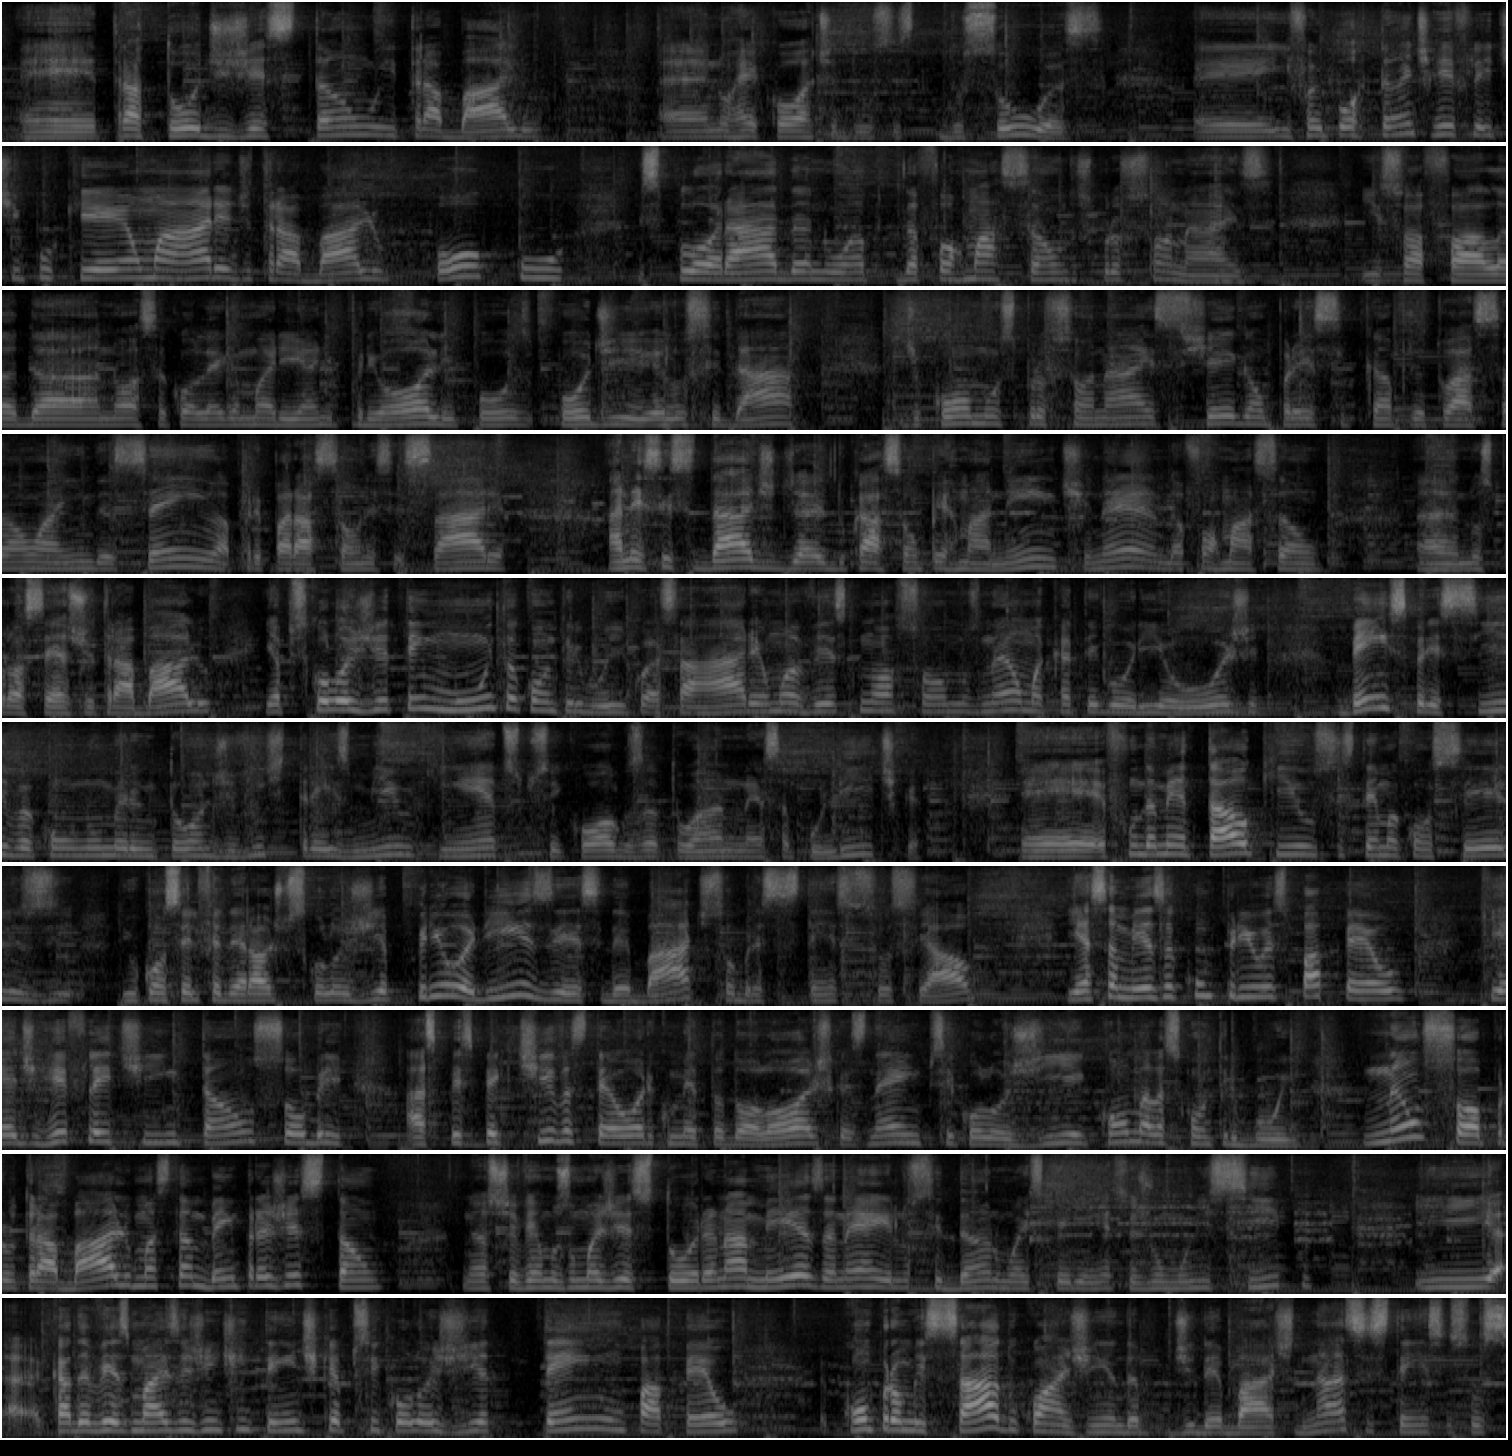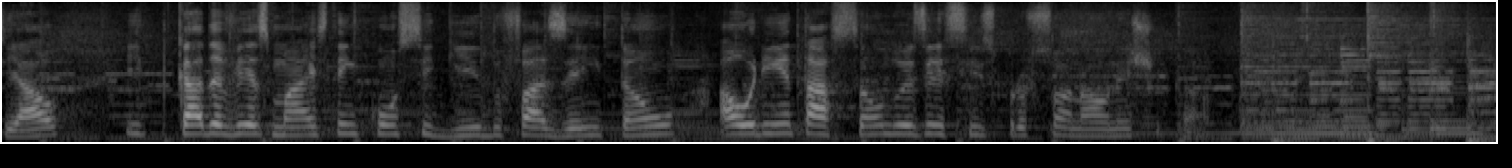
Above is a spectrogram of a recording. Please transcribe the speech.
é, tratou de gestão e trabalho é, no recorte do, do SUAS é, e foi importante refletir porque é uma área de trabalho pouco explorada no âmbito da formação dos profissionais. Isso a fala da nossa colega Mariane Prioli pôde elucidar de como os profissionais chegam para esse campo de atuação ainda sem a preparação necessária, a necessidade de educação permanente, né, da formação uh, nos processos de trabalho e a psicologia tem muito a contribuir com essa área, uma vez que nós somos né, uma categoria hoje bem expressiva, com um número em torno de 23.500 psicólogos atuando nessa política. É fundamental que o Sistema Conselhos e, e o Conselho Federal de Psicologia priorize esse debate sobre assistência social e essa mesa cumpriu esse papel que é de refletir então sobre as perspectivas teórico-metodológicas né, em psicologia e como elas contribuem não só para o trabalho, mas também para a gestão. Nós tivemos uma gestora na mesa, né, elucidando uma experiência de um município e ah, cada vez mais a gente entende que a psicologia tem um papel compromissado com a agenda de debate na assistência social e cada vez mais tem conseguido fazer então a orientação do exercício profissional neste campo. Thank you.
